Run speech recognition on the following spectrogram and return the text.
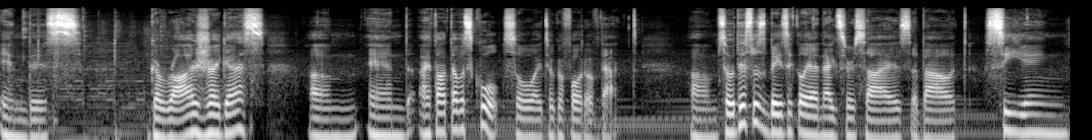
in this garage, I guess. Um, and I thought that was cool, so I took a photo of that. Um, so this was basically an exercise about seeing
